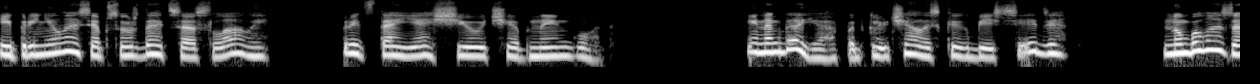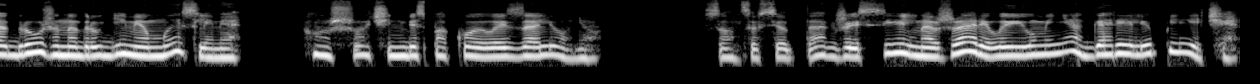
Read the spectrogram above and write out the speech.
и принялась обсуждать со Славой предстоящий учебный год. Иногда я подключалась к их беседе, но была загружена другими мыслями, уж очень беспокоилась за Леню. Солнце все так же сильно жарило, и у меня горели плечи.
